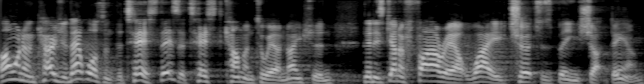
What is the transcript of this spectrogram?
I want to encourage you, that wasn't the test. There's a test coming to our nation that is going to far outweigh churches being shut down.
